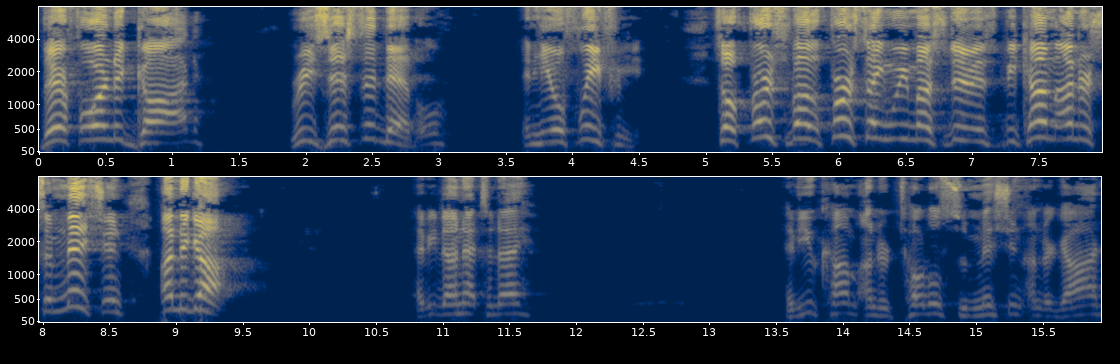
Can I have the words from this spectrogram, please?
therefore unto God, resist the devil, and he will flee from you. So first of all, the first thing we must do is become under submission unto God. Have you done that today? Have you come under total submission under God?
